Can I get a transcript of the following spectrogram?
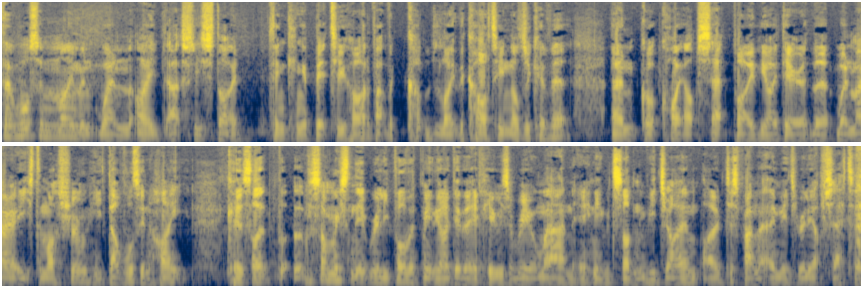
There was a moment when I actually started thinking a bit too hard about the like the cartoon logic of it, and got quite upset by the idea that when Mario eats the mushroom, he doubles in height. Because for some reason, it really bothered me the idea that if he was a real man and he would suddenly be giant. I just found that image really upsetting.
